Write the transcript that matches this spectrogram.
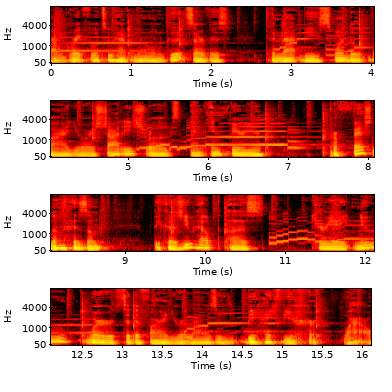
I'm grateful to have known good service to not be swindled by your shoddy shrugs and inferior professionalism because you helped us create new words to define your lousy behavior. wow.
